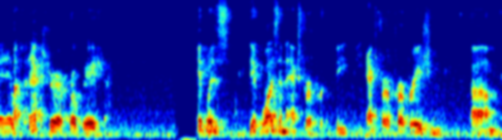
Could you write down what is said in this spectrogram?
and it was an extra appropriation. it was, it was an extra, the, the extra appropriation, um,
